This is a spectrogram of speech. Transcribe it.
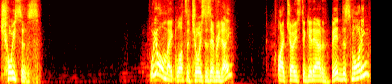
choices. We all make lots of choices every day. I chose to get out of bed this morning,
